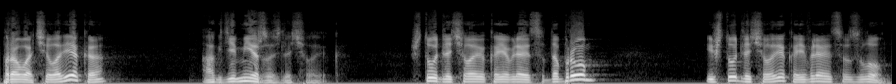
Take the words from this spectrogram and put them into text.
права человека, а где мерзость для человека? Что для человека является добром и что для человека является злом?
